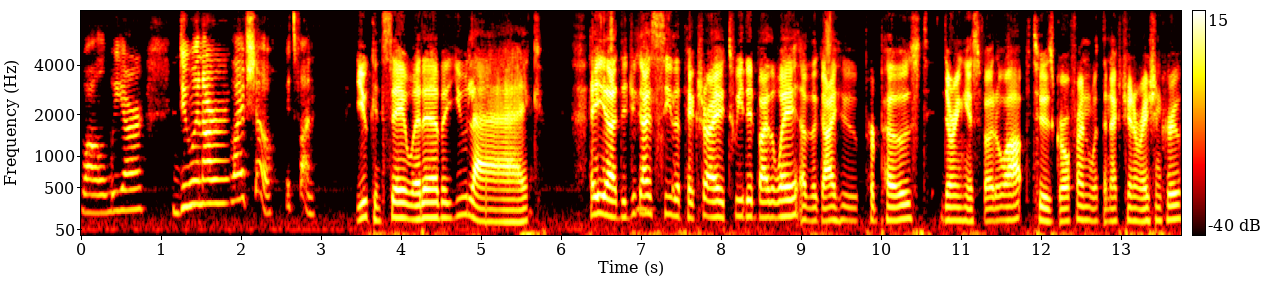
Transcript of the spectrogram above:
while we are doing our live show. It's fun. You can say whatever you like. Hey, uh, did you guys see the picture I tweeted, by the way, of the guy who proposed during his photo op to his girlfriend with the Next Generation crew?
